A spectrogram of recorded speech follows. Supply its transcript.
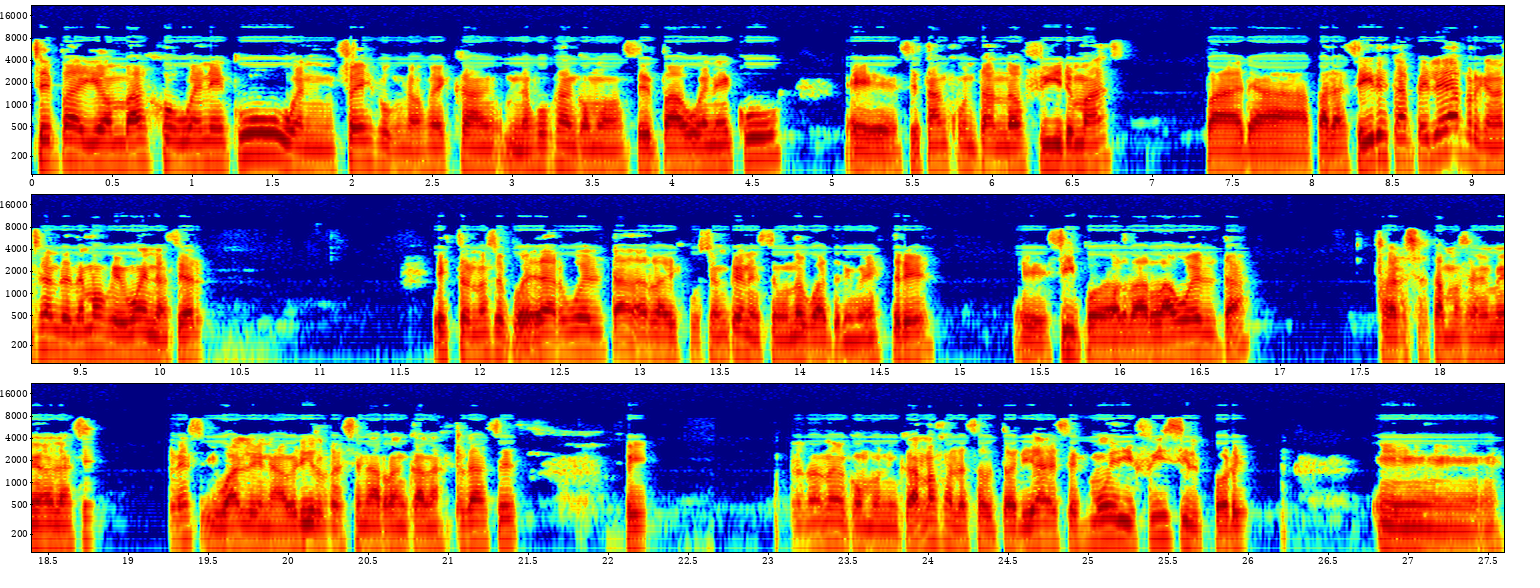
Sepa-UNQ o en Facebook nos, buscan, nos buscan como Sepa-UNQ. Eh, se están juntando firmas para, para seguir esta pelea porque nosotros entendemos que, bueno, hacer esto no se puede dar vuelta, dar la discusión que en el segundo cuatrimestre eh, sí poder dar la vuelta. Ahora ya estamos en el medio de las sesiones, igual en abril recién arrancan las clases tratando de comunicarnos con las autoridades es muy difícil porque eh,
